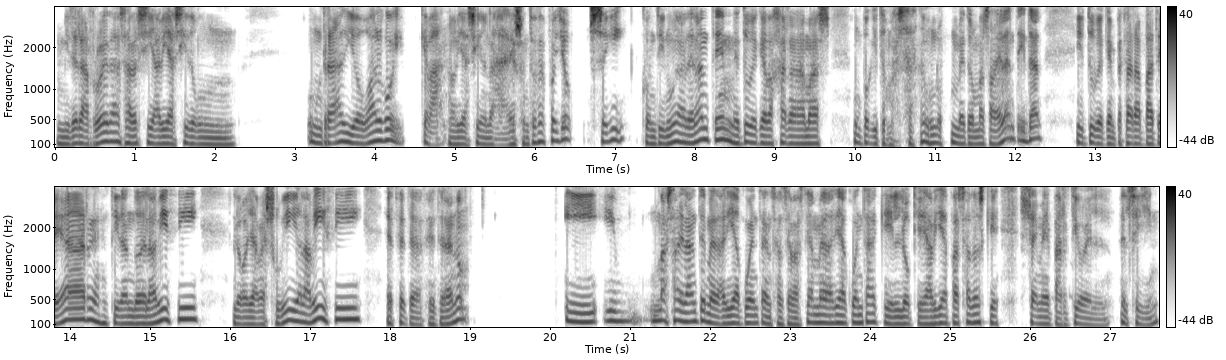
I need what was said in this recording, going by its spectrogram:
Miré las ruedas a ver si había sido un, un radio o algo y que va, no había sido nada de eso. Entonces, pues yo seguí, continué adelante, me tuve que bajar nada más un poquito más, unos metros más adelante y tal, y tuve que empezar a patear, tirando de la bici, luego ya me subí a la bici, etcétera, etcétera, ¿no? Y, más adelante me daría cuenta, en San Sebastián me daría cuenta que lo que había pasado es que se me partió el, sillín.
